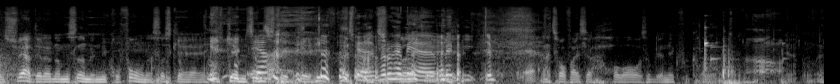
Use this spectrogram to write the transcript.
er svært det der, når man sidder med en mikrofon, og så skal igennem sådan Ja. et stykke helt frisk Skal- vil du have mere mælk i det? Ja. Jeg tror faktisk, jeg hopper over, så bliver den ikke for kold. Ja.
